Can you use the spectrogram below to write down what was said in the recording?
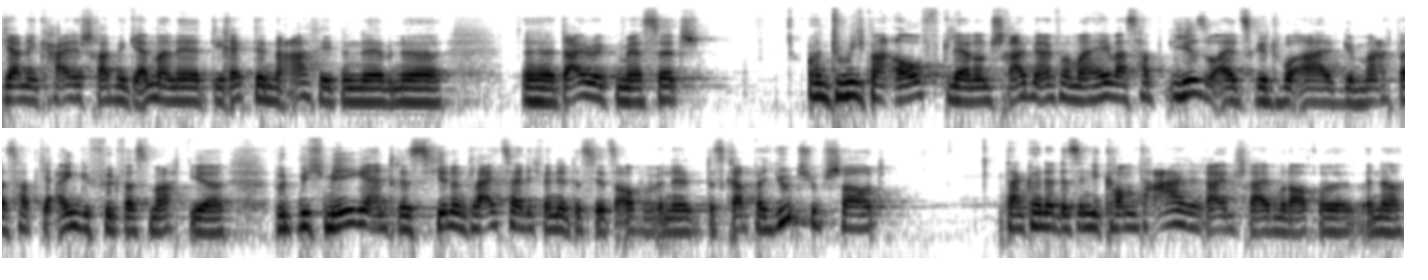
Janik Heile, schreibt mir gerne mal eine direkte Nachricht, eine, eine äh, Direct Message und tu mich mal aufklären und schreib mir einfach mal, hey, was habt ihr so als Ritual gemacht? Was habt ihr eingeführt? Was macht ihr? Würde mich mega interessieren und gleichzeitig, wenn ihr das jetzt auch, wenn ihr das gerade bei YouTube schaut, dann könnt ihr das in die Kommentare reinschreiben oder auch äh, wenn er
